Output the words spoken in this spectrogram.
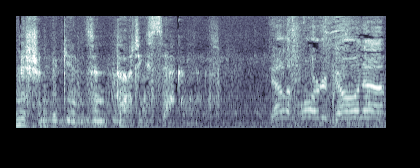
Ignition begins in 30 seconds. Teleporter going up.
